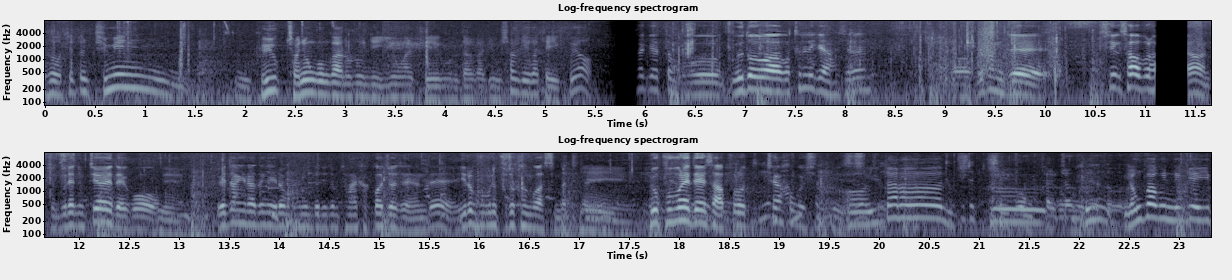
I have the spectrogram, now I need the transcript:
그래서 어쨌든 주민 음, 교육 전용 공간으로 이제 이용할 계획으로다가 지금 설계가 돼 있고요. 설계했던 부분 의도하고 틀리게 사실은 어, 무슨 이제 수익 사업을 하면 좀 눈에 좀 띄어야 되고 네. 외장이라든가 이런 부분들이 좀 잘 가꿔져야 되는데 이런 부분이 부족한 것 같습니다. 특히 예, 예. 이 부분에 대해서 앞으로 생각하고 계시는 게 있으세요? 어, 일단은 그좀 연구하고 있는 게 이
